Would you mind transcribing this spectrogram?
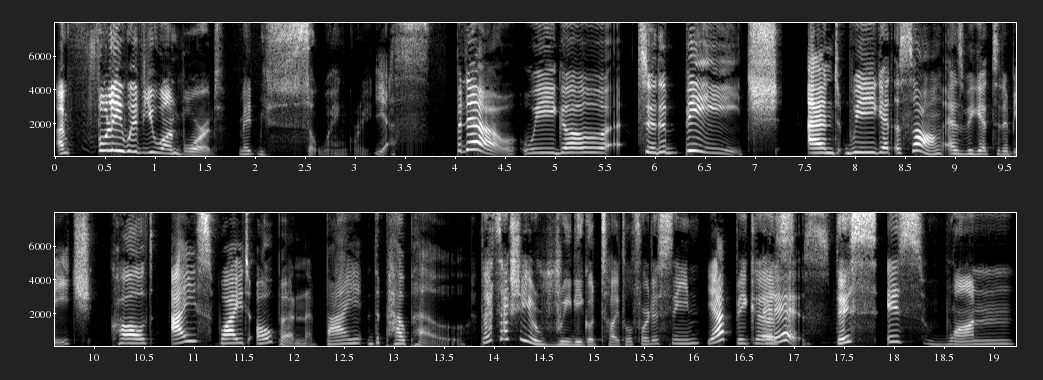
I'm fully with you on board. Made me so angry. Yes. But now we go to the beach. And we get a song as we get to the beach called Eyes Wide Open by the Popo. That's actually a really good title for this scene. Yep, Because it is. This is one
